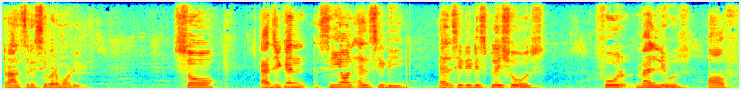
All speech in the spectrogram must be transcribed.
trans receiver module. So as you can see on LCD, LCD display shows four values of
